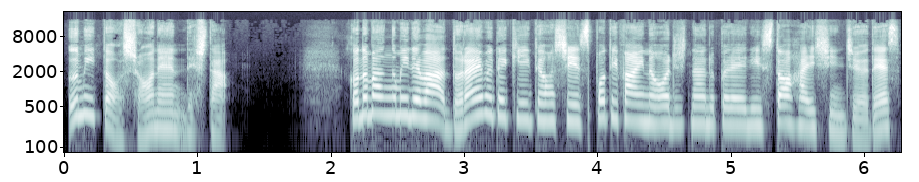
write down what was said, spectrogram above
海と少年でした。この番組ではドライブで聴いてほしい Spotify のオリジナルプレイリスト配信中です。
